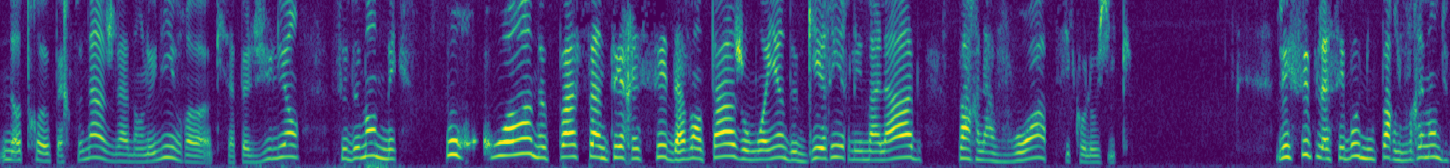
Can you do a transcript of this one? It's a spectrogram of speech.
notre personnage là dans le livre euh, qui s'appelle Julien se demande mais pourquoi ne pas s'intéresser davantage aux moyens de guérir les malades par la voie psychologique? L'effet placebo nous parle vraiment du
